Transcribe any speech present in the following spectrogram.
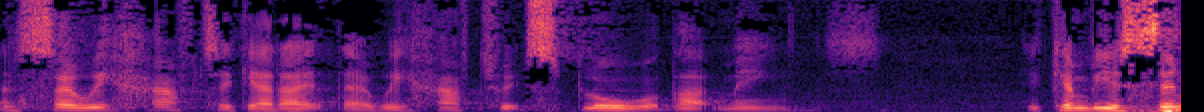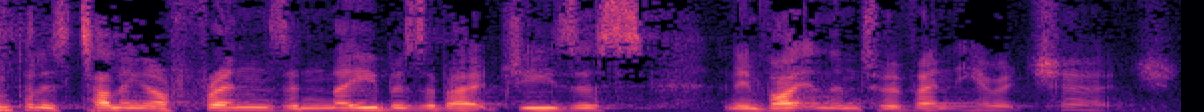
And so we have to get out there. We have to explore what that means. It can be as simple as telling our friends and neighbours about Jesus and inviting them to an event here at church.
